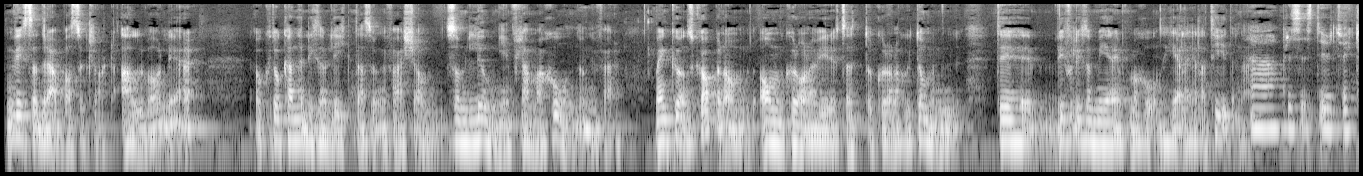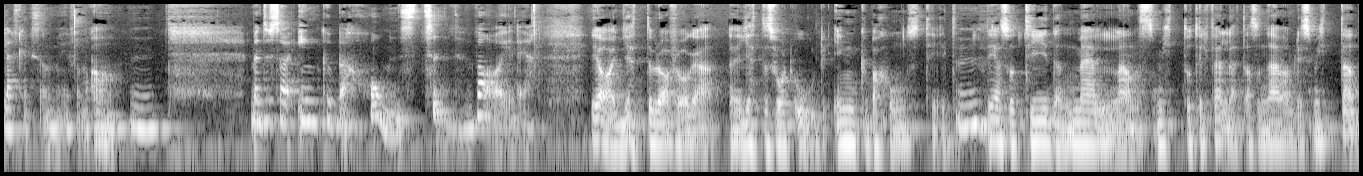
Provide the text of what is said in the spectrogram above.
Vissa drabbas såklart allvarligare och då kan det liksom liknas ungefär som, som lunginflammation ungefär. Men kunskapen om, om coronaviruset och coronasjukdomen, det, vi får liksom mer information hela, hela tiden. Här. Ja, precis. Det utvecklas liksom information. Mm. Men du sa inkubationstid. Vad är det? Ja, jättebra fråga. Eh, Jättesvårt ord. Inkubationstid. Det är alltså tiden mellan smittotillfället, alltså när man blir smittad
